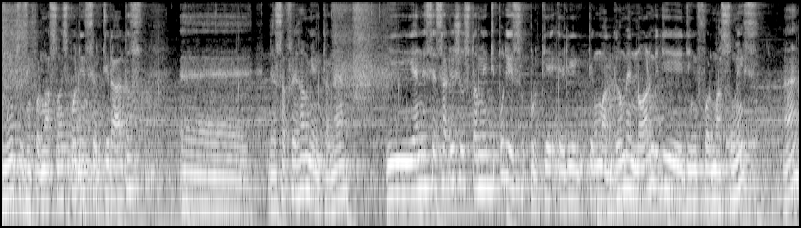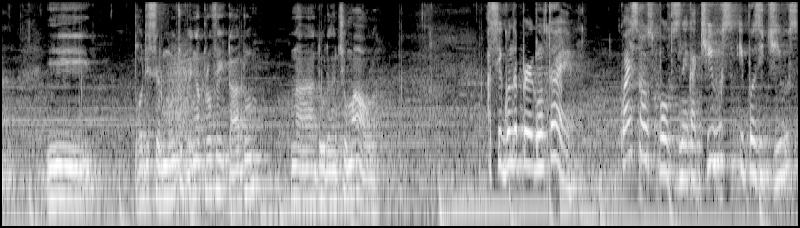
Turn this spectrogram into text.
Muitas informações podem ser tiradas é, dessa ferramenta, né? E é necessário justamente por isso, porque ele tem uma gama enorme de, de informações, né? E pode ser muito bem aproveitado na, durante uma aula. A segunda pergunta é: Quais são os pontos negativos e positivos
